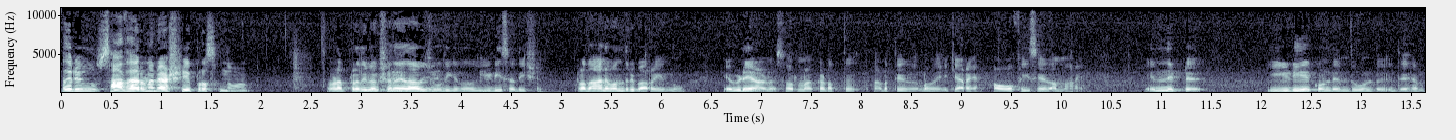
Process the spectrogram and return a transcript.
അതൊരു സാധാരണ രാഷ്ട്രീയ പ്രസംഗമാണ്. നമ്മുടെ പ്രതിപക്ഷ നേതാവ് ചോദിക്കുന്നത് വി ഡി സതീശൻ. പ്രധാനമന്ത്രി പറയുന്നു എവിടെയാണ് സ്വർണക്കടത്ത് നടത്തിയതെന്നുള്ളത് എനിക്കറിയാം. ആ ഓഫീസ് ഏതാണെന്നറിയാം എന്നിട്ട് ഇ ഡിയെ കൊണ്ട് എന്തുകൊണ്ട് ഇദ്ദേഹം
